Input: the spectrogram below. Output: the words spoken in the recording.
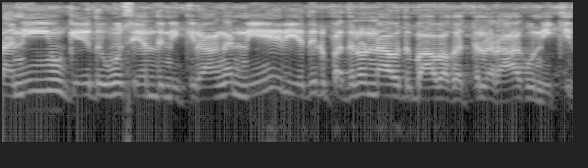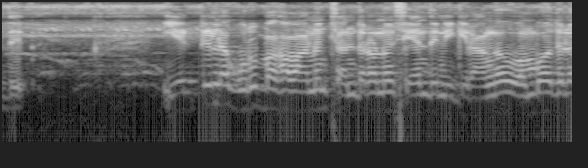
சனியும் கேதுவும் சேர்ந்து நிக்கிறாங்க. நேர் எதிர் பதினொன்னாவது பாவகத்துல ராகு நிக்குது. எட்டுல குரு பகவானும் சந்திரனும் சேர்ந்து நிக்கிறாங்க. ஒன்பதுல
